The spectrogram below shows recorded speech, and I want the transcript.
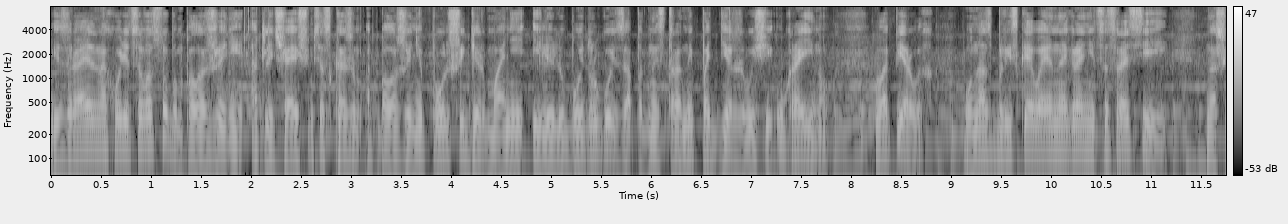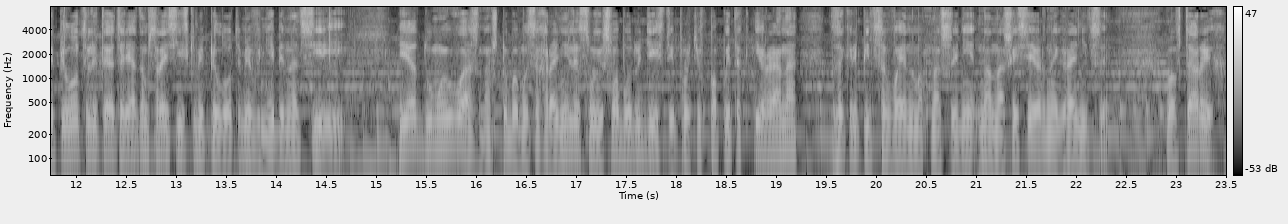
Израиль находится в особом положении, отличающемся, скажем, от положения Польши, Германии или любой другой западной страны, поддерживающей Украину. Во-первых, у нас близкая военная граница с Россией. Наши пилоты летают рядом с российскими пилотами в небе над Сирией. И я думаю, важно, чтобы мы сохранили свою свободу действий против попыток Ирана закрепиться в военном отношении на нашей северной границе. Во-вторых,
